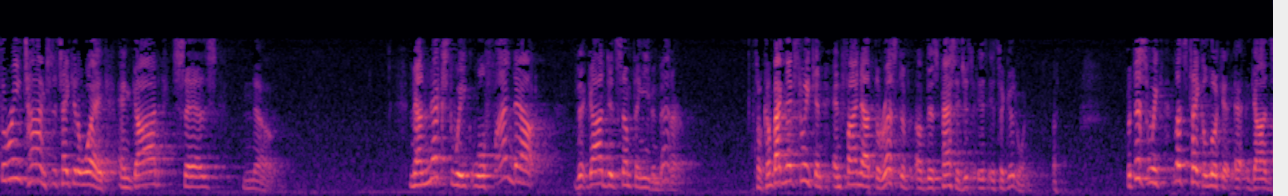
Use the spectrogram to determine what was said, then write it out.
three times to take it away. And God says no. Now, next week, we'll find out that God did something even better. So come back next week and, and find out the rest of, of this passage. It's, it, it's a good one. But this week, let's take a look at, at God's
